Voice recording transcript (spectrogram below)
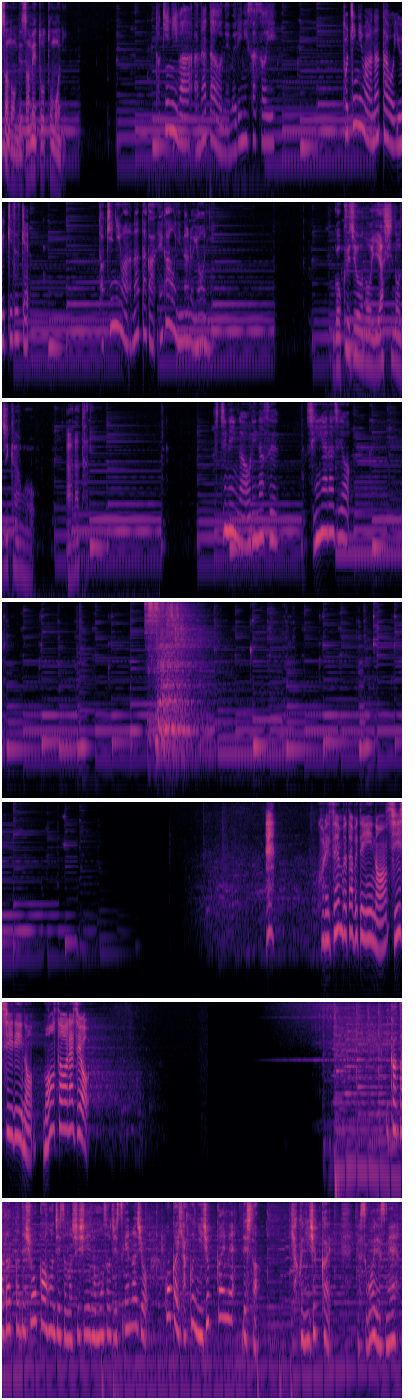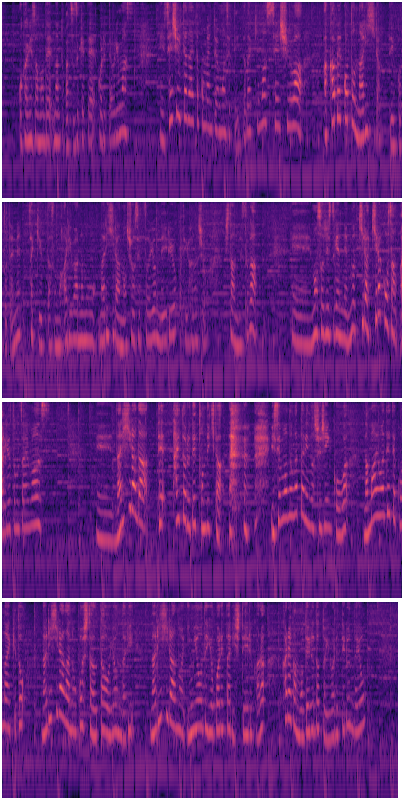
朝の目覚めとともに。時にはあなたを眠りに誘い時にはあなたを勇気づけ時にはあなたが笑顔になるように。極上の癒しの時間をあなたに。七人が織りなす深夜ラジオれ全部食べていいの ?CCD の妄想ラジオ。いかがだったでしょうか？本日の CCD の妄想実現ラジオ。今回120回目でした。120回。いやすごいですね。おかげさまでなんとか続けてこれております、えー先週いただいたコメント読ませていただきます。先週は赤べこと成平っていうことでねさっき言ったその有原の成平の小説を読んでいるよっていう話をしたんですが、えー妄想実現ネームキラキラコさんありがとうございます。えー、成平だってタイトルで飛んできた。伊勢物語の主人公は名前は出てこないけど成平が残した歌を読んだり成平の異名で呼ばれたりしているから彼がモデルだと言われてるんだよ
